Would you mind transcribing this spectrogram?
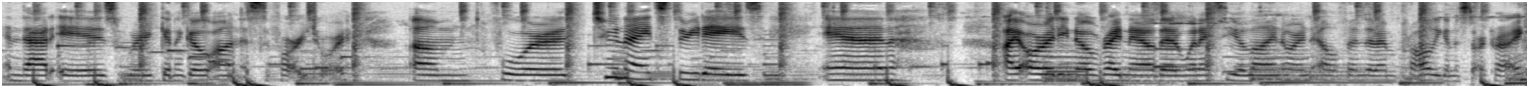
and that is we're gonna go on a safari tour um, for two nights three days and I already know right now that when I see a lion or an elephant that I'm probably gonna start crying.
